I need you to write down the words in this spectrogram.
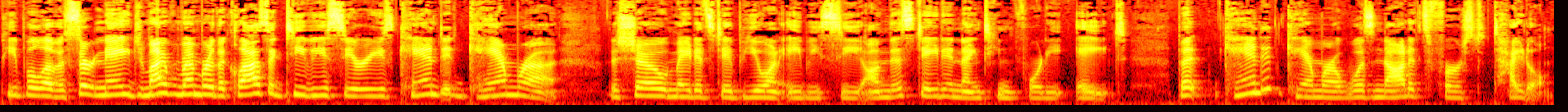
People of a certain age might remember the classic TV series Candid Camera. The show made its debut on ABC on this date in 1948. But Candid Camera was not its first title.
